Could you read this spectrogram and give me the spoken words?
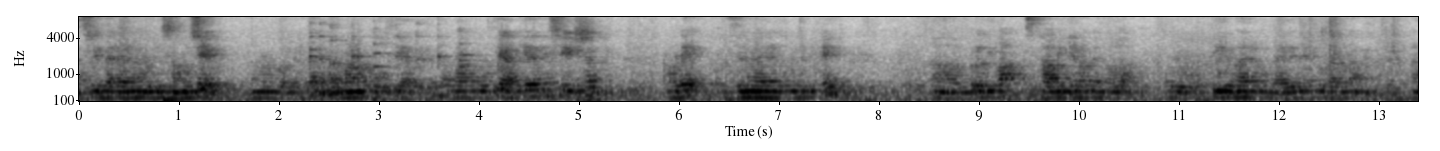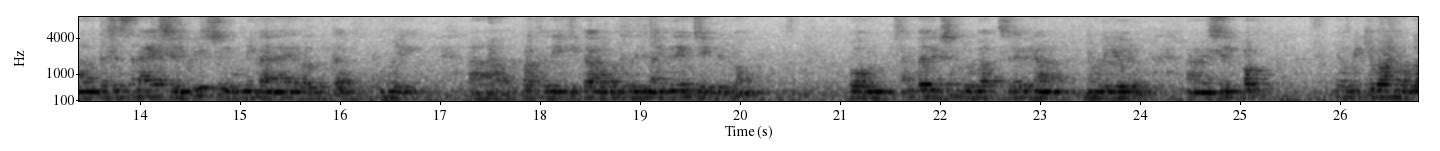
ശ്രീ ശ്രീനാരായണ ഗുരു സമുച്ചയം നമ്മൾ കൊല്ലത്ത് നിർമ്മാണം പൂർത്തിയാക്കിയത്. നിർമ്മാണം പൂർത്തിയാക്കിയതിന് ശേഷം അവിടെ ശ്രീനാരായണ ഗുരുവിന്റെ പ്രതിമ സ്ഥാപിക്കണം എന്നുള്ള ഒരു തീരുമാനം ഉണ്ടായതിനെ തുടർന്ന് പ്രശസ്തനായ ശില്പി ശ്രീ ഉണ്ണിക്കാനായ അവർക്ക് നമ്മൾ ഈ പദ്ധതി ഈ കർമ്മ പദ്ധതി നൽകുകയും ചെയ്തിരുന്നു. അപ്പോൾ അൻപത് ലക്ഷം രൂപ ചിലവിലാണ് നമ്മൾ ഈ ഒരു ശില്പം നിർമ്മിക്കുവാനുള്ള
